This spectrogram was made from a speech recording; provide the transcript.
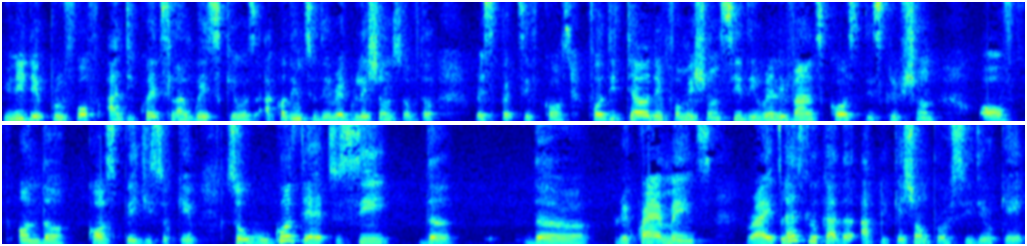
you need a proof of adequate language skills according to the regulations of the respective course. For detailed information see the relevant course description of on the course pages okay? So we'll go there to see the the requirements right? Let's look at the application procedure okay?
